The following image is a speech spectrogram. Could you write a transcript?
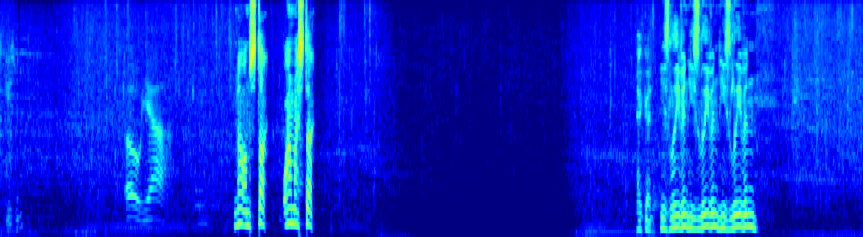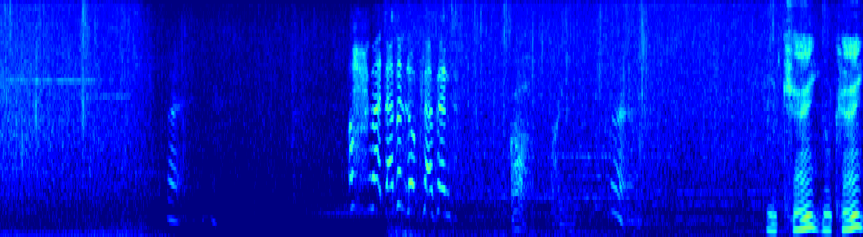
Excuse me? Oh, yeah. No, I'm stuck. Why am I stuck? Okay, good. He's leaving, he's leaving, he's leaving. Oh, that doesn't look pleasant. Okay, okay.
